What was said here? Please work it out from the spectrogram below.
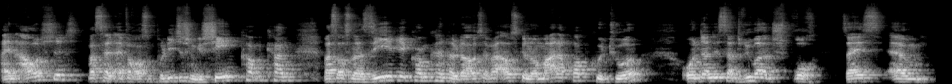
ein Ausschnitt, was halt einfach aus dem politischen Geschehen kommen kann, was aus einer Serie kommen kann, halt aus, aus normaler Popkultur. Und dann ist da drüber ein Spruch. Sei es ähm,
